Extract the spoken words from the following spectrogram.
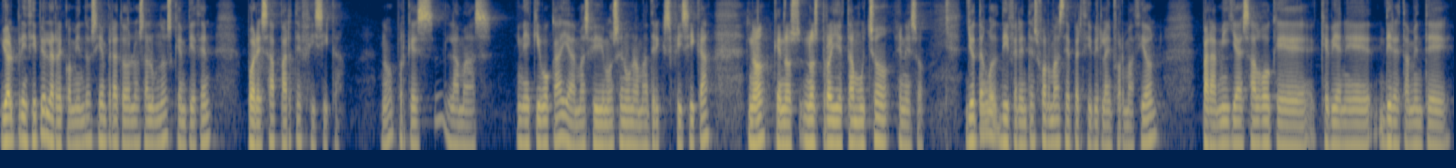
yo al principio le recomiendo siempre a todos los alumnos que empiecen por esa parte física, ¿no? porque es la más inequívoca y además vivimos en una matrix física ¿no? que nos, nos proyecta mucho en eso. Yo tengo diferentes formas de percibir la información. Para mí ya es algo que, que viene directamente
